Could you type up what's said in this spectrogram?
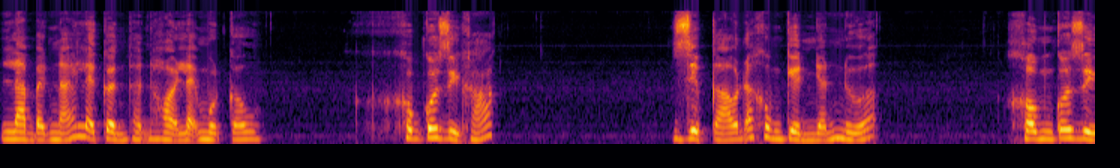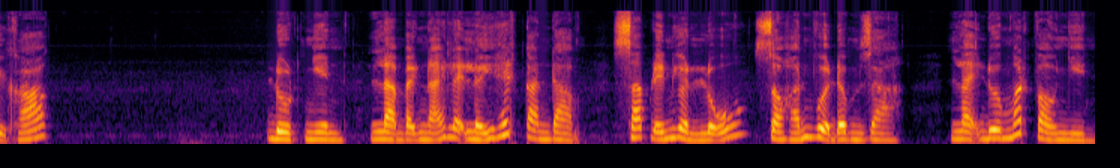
La bạch nãi lại cẩn thận hỏi lại một câu. Không có gì khác. Diệp cáo đã không kiên nhẫn nữa không có gì khác. Đột nhiên là bạch nái lại lấy hết can đảm, sắp đến gần lỗ, do hắn vừa đâm ra, lại đưa mắt vào nhìn.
